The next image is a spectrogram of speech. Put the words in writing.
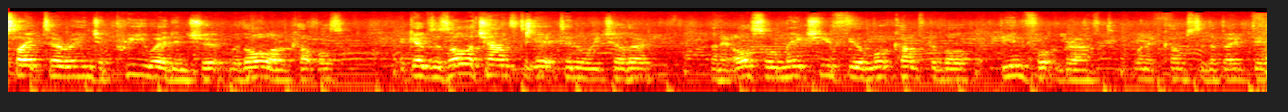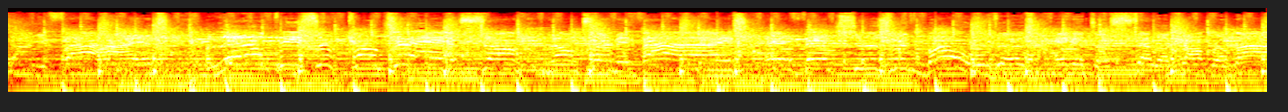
Always like to arrange a pre-wedding shoot with all our couples. It gives us all a chance to get to know each other and it also makes you feel more comfortable being photographed when it comes to the big day. Adventures with boulders and compromise.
